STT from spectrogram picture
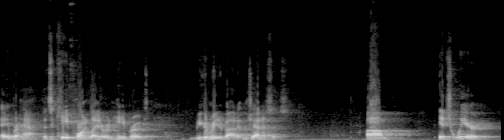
Abraham. It's a key point later in Hebrews. You can read about it in Genesis. Um, it's weird.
